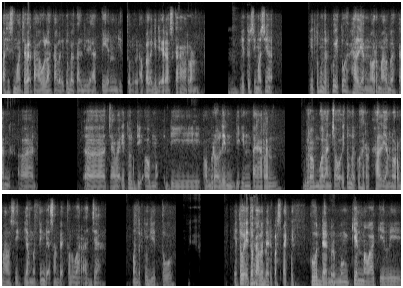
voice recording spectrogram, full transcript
pasti semua cewek tahu lah kalau itu bakal diliatin gitu loh apalagi di era sekarang Hmm. gitu sih maksudnya itu menurutku itu hal yang normal bahkan eh, eh, cewek itu diom diobrolin di intern gerombolan cowok itu menurutku hal, hal yang normal sih yang penting nggak sampai keluar aja menurutku gitu itu itu Ya. kalau dari perspektifku dan Ber- mungkin mewakili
